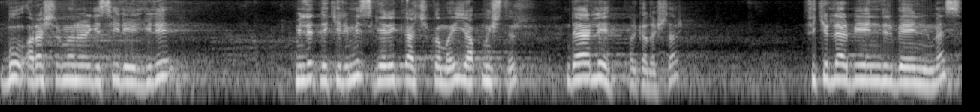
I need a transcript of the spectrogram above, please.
bu araştırma önergesiyle ilgili milletvekilimiz gerekli açıklamayı yapmıştır. değerli arkadaşlar, fikirler beğenilir beğenilmez.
